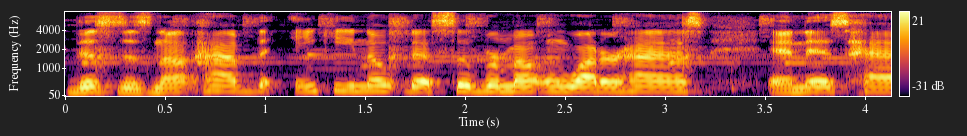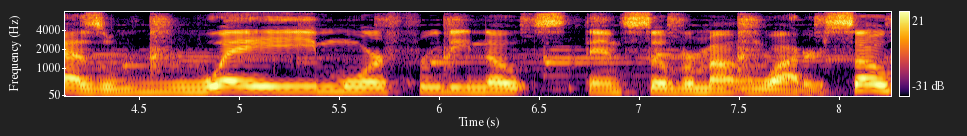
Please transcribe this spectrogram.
this does not have the inky note that Silver Mountain Water has, and this has way more fruity notes than Silver Mountain Water. So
